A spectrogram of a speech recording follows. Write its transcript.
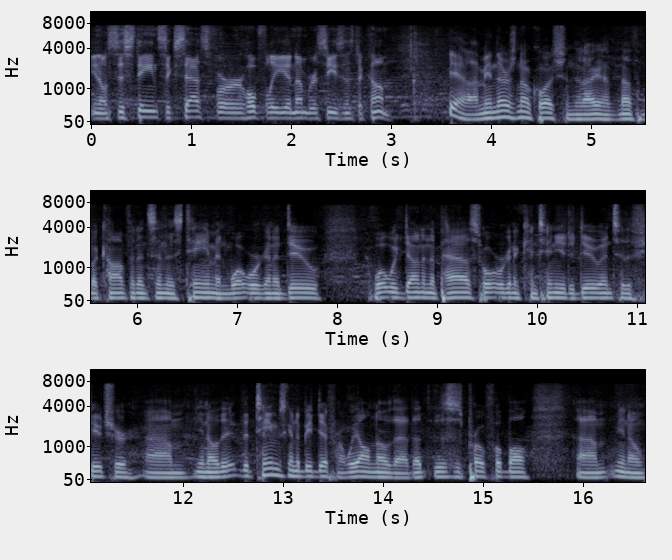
you know, sustained success for hopefully a number of seasons to come. Yeah, I mean, there's no question that I have nothing but confidence in this team and what we're going to do, what we've done in the past, what we're going to continue to do into the future. Um, you know, the, the team's going to be different. We all know that. that this is pro football. Um, you know,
